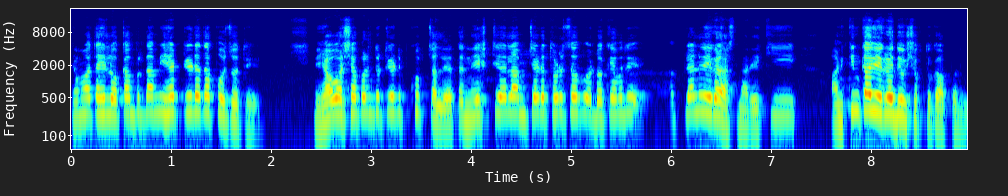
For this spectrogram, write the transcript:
त्यामुळे आता हे लोकांपर्यंत आम्ही हे ट्रेड आता पोहोचवते ह्या वर्षापर्यंत ट्रेड खूप चालले आता नेक्स्ट इयरला आमच्याकडे थोडंसं डोक्यामध्ये प्लॅन वेगळा असणार आहे की आणखीन काय वेगळं देऊ शकतो का आपण?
